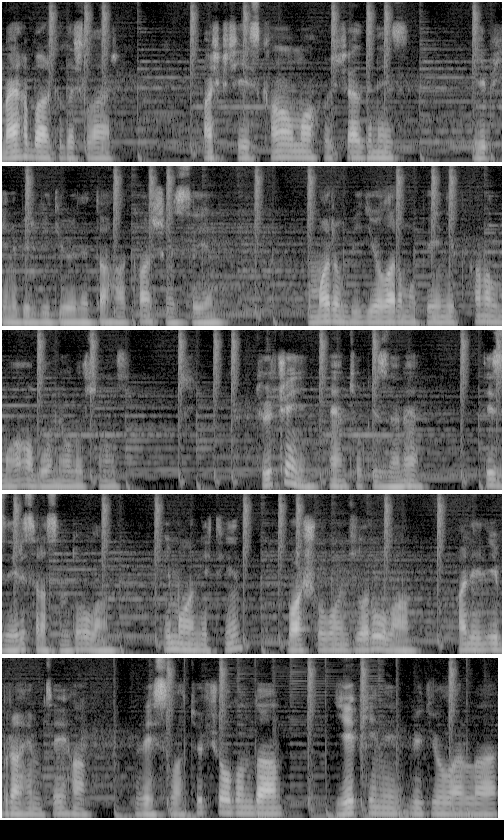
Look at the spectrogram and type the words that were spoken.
Merhaba arkadaşlar. Aşk Çeyiz kanalıma hoş geldiniz. Yepyeni bir video ile daha karşınızdayım. Umarım videolarımı beğenip kanalıma abone olursunuz. Türkçe'nin en çok izlenen dizileri sırasında olan İmanet'in başrol oyuncuları olan Halil İbrahim Ceyhan ve Sıla Türkoğlu'ndan yepyeni videolarla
